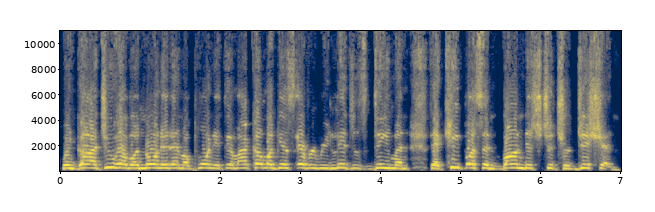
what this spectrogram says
When God, you have anointed and appointed them. I come against every religious demon that keep us in bondage to tradition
